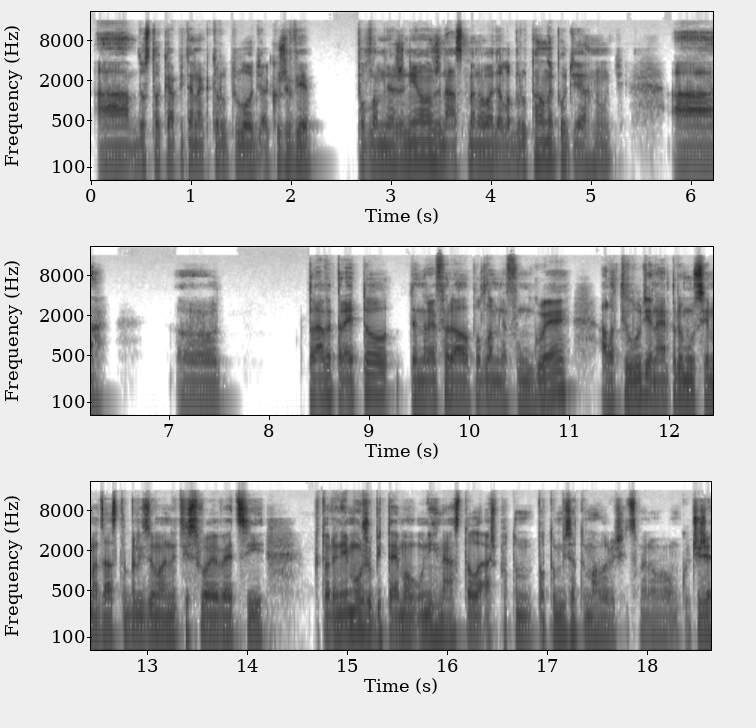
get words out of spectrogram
a dostal kapitána, ktorú tú loď akože vie podľa mňa, že nielen že násmerovať, ale brutálne potiahnuť a e, práve preto ten referál podľa mňa funguje, ale tí ľudia najprv musia mať zastabilizované tie svoje veci, ktoré nemôžu byť témou u nich na stole, až potom, potom by sa to malo riešiť smerom vonku. Čiže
